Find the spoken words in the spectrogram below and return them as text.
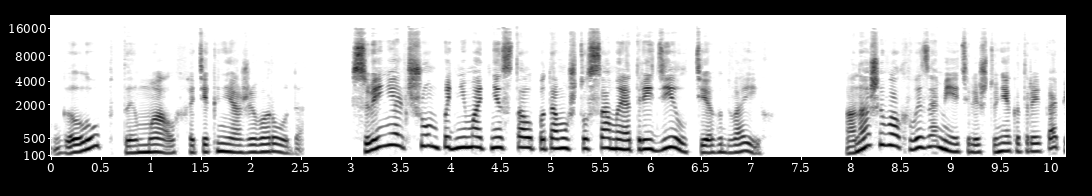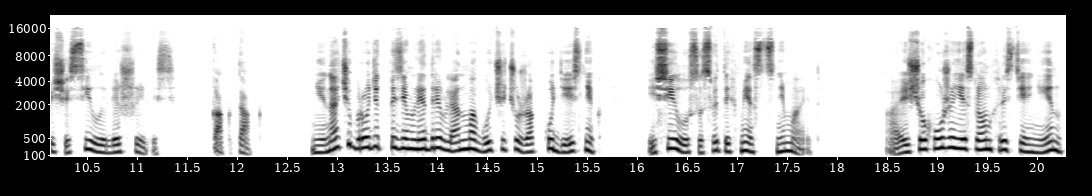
«Глуп ты, Мал, хоть и княжего рода. Свинельд шум поднимать не стал, потому что сам и отрядил тех двоих. А наши волхвы заметили, что некоторые капища силы лишились. Как так? Не иначе бродит по земле древлян могучий чужак-кудесник и силу со святых мест снимает. А еще хуже, если он христианин.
